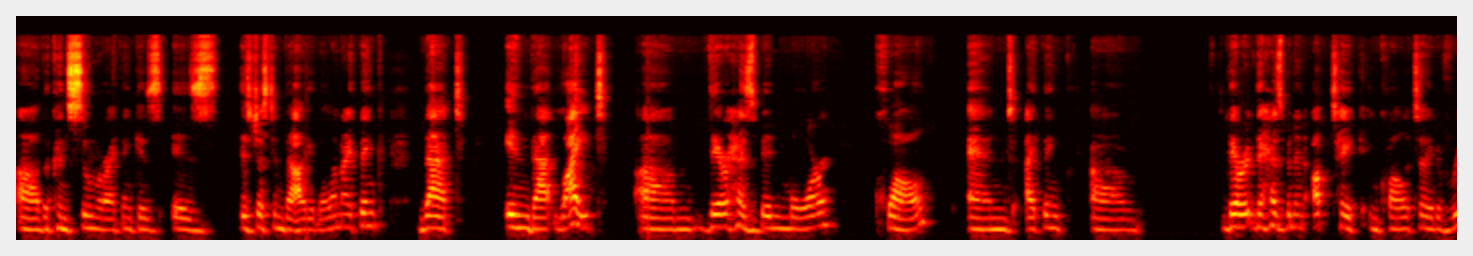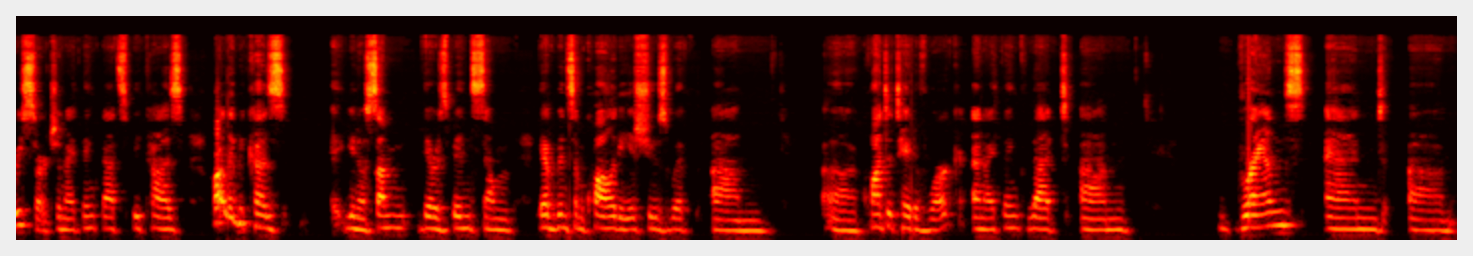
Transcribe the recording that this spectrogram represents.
uh, the consumer, I think, is is is just invaluable. And I think that in that light, um, there has been more qual, and I think uh, there there has been an uptake in qualitative research, and I think that's because partly because you know some there's been some there have been some quality issues with um, uh, quantitative work, and I think that um, brands and um,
